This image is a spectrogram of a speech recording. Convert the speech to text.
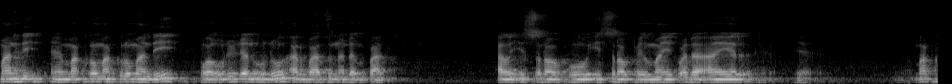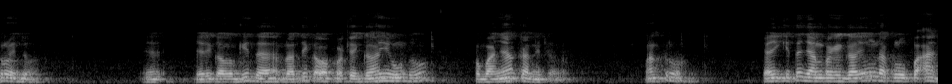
mandi eh, makruh makruh mandi wal udu dan udu arbaatun ada empat al israfu israf fil mai pada air. Makruh itu. Ya. jadi kalau kita berarti kalau pakai gayung tuh kebanyakan itu makruh kayak kita jangan pakai gayung udah kelupaan.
